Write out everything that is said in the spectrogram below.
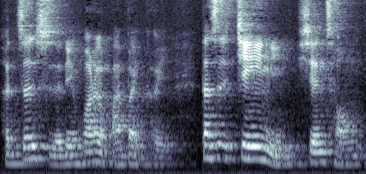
很真实的莲花那个版本也可以，但是建议你先从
